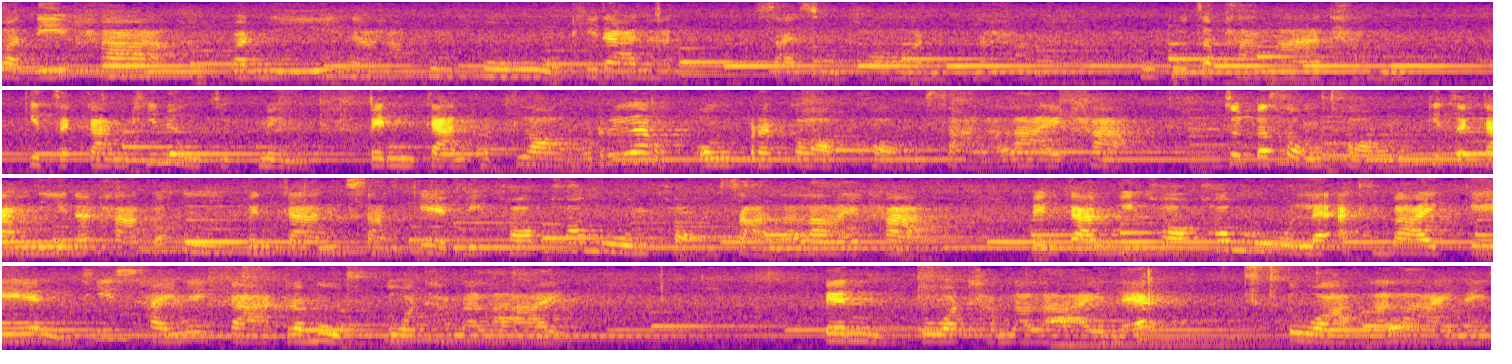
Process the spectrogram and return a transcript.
สวัสดีค่ะ วันนี้นะคะคุณครูธิดานัทสายสุนทรนะคะคุณครูจะพามาทำกิจกรรมที่ 1.1 เป็นการทดลองเรื่ององค์ประกอบของสารละลายค่ะ จุดประสงค์ของกิจกรรมนี้นะคะ ก็คือเป็นการสังเกตวิเคราะห์ข้อมูลของสารละลายค่ะ เป็นการวิเคราะห์ข้อมูลและอธิบายเกณฑ์ที่ใช้ในการระบุตัวทำละลาย เป็นตัวทำละลายและตัวละลายใน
